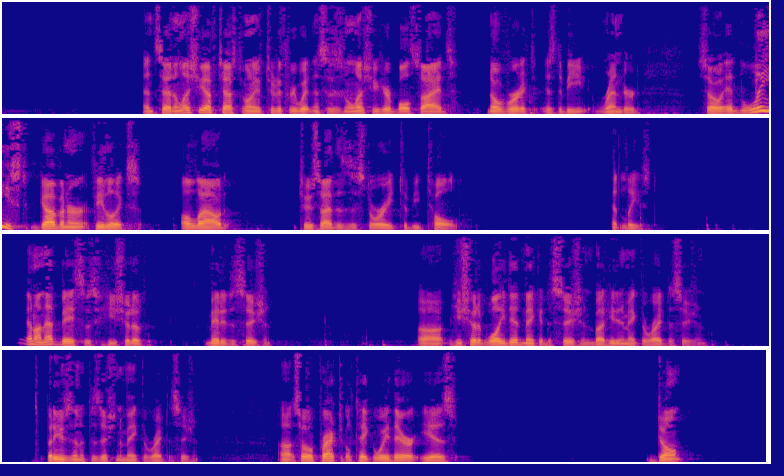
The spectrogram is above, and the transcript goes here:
and said, unless you have testimony of two to three witnesses, and unless you hear both sides, no verdict is to be rendered. So at least Governor Felix allowed two sides of the story to be told. At least. And on that basis, he should have made a decision. Uh, he should have, well, he did make a decision, but he didn't make the right decision. But he was in a position to make the right decision. Uh, so a practical takeaway there is don't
